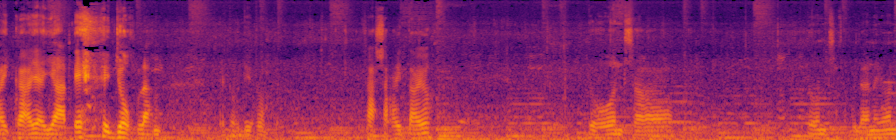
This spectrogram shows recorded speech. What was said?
may kaya yate joke lang. Ito dito. Sasakay tayo. Doon sa doon sa kabila na yon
